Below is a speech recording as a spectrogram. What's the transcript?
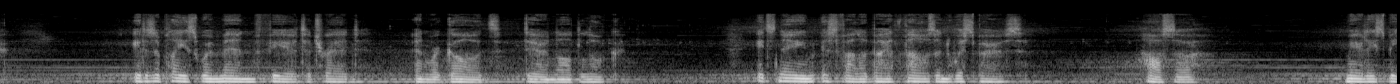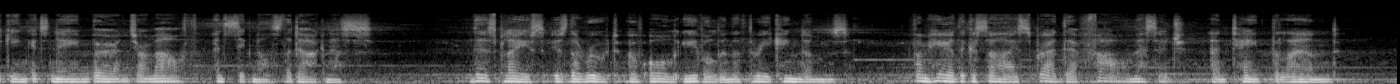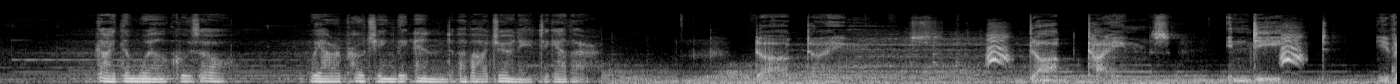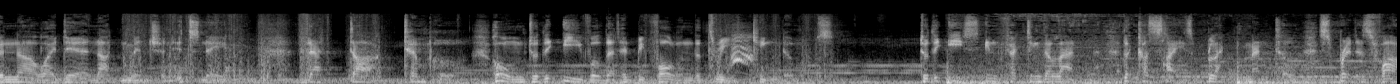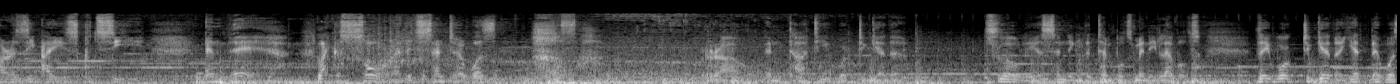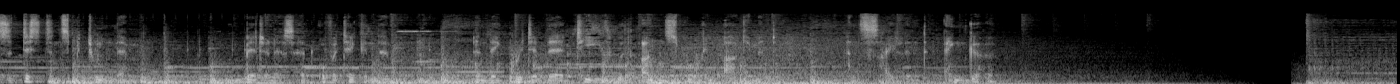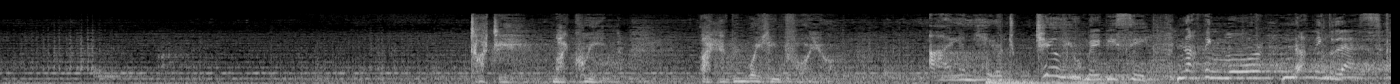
It is a place where men fear to tread, and where gods dare not look. Its name is followed by a thousand whispers. Hasa. Merely speaking its name burns your mouth and signals the darkness. This place is the root of all evil in the Three Kingdoms. From here the Kasai spread their foul message and taint the land. Guide them well, Kuzo. We are approaching the end of our journey together. Dark times. Ah! dark Even now, I dare not mention its name. That dark temple, home to the evil that had befallen the three kingdoms. To the east, infecting the land, the Kasai's black mantle spread as far as the eyes could see. And there, like a sword at its center, was Hassa. Rau and Tati worked together, slowly ascending the temple's many levels. They worked together, yet there was a distance between them. Bitterness had overtaken them, and they gritted their teeth with unspoken argument and silent anger. Tati, my queen, I have been waiting for you. I am here to kill you, Mabisi. Nothing more, nothing less.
